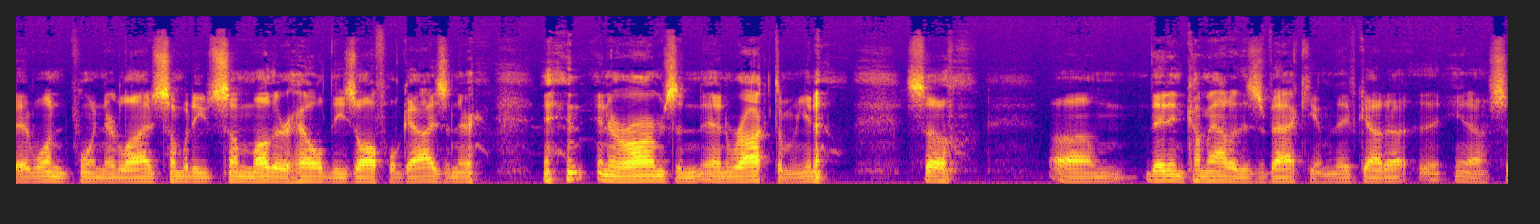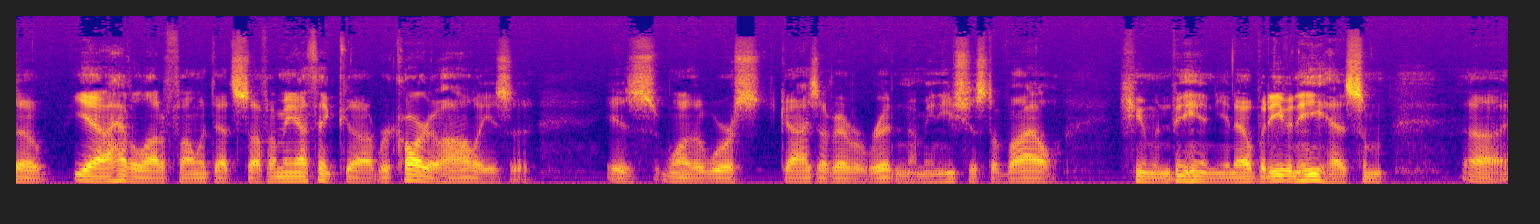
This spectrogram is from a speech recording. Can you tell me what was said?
at one point in their lives. Somebody some mother held these awful guys in their in, in her arms and and rocked them. You know, so um, they didn't come out of this vacuum. They've got a, you know, so yeah, I have a lot of fun with that stuff. I mean, I think uh, Ricardo Holly is a, is one of the worst guys I've ever written. I mean, he's just a vile human being, you know. But even he has some. Uh,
